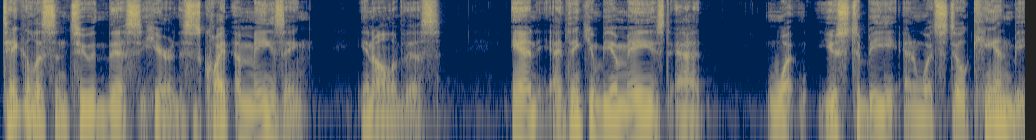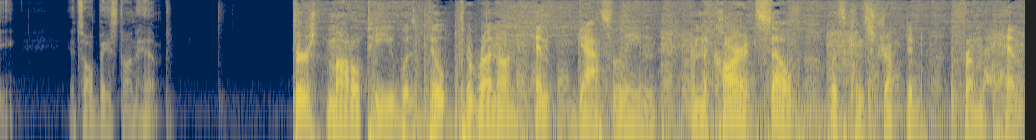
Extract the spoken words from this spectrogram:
take a listen to this here. This is quite amazing in all of this. And I think you'll be amazed at what used to be and what still can be. It's all based on hemp. First Model T was built to run on hemp gasoline, and the car itself was constructed from hemp.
